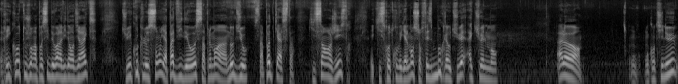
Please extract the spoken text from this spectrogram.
Rico, toujours impossible de voir la vidéo en direct. Tu écoutes le son, il n'y a pas de vidéo, c'est simplement un audio, c'est un podcast qui s'enregistre et qui se retrouve également sur Facebook, là où tu es actuellement. Alors, on continue.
